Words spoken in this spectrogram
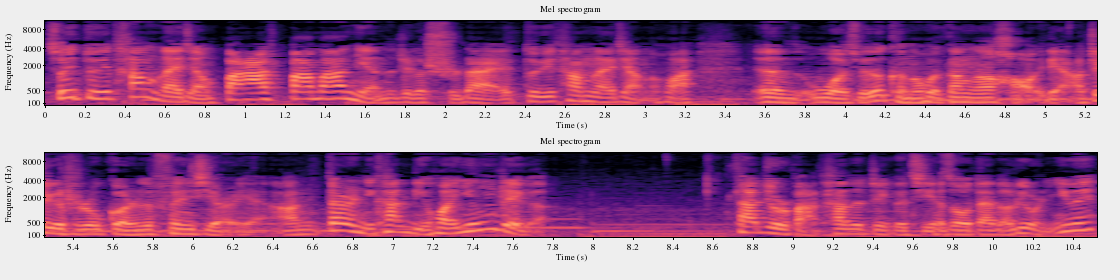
所以对于他们来讲，八八八年的这个时代，对于他们来讲的话，呃，我觉得可能会刚刚好一点啊。这个是我个人的分析而言啊。但是你看李焕英这个。他就是把他的这个节奏带到六十，因为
